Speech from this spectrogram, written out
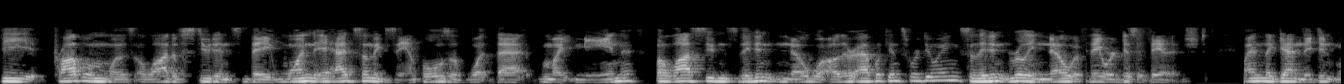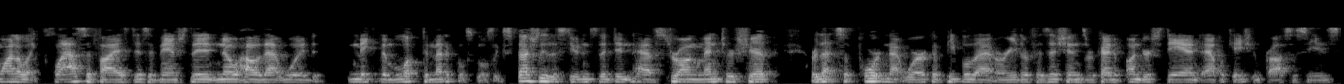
the problem was a lot of students, they, one, it had some examples of what that might mean, but a lot of students, they didn't know what other applicants were doing, so they didn't really know if they were disadvantaged. And again, they didn't want to like classify as disadvantaged. They didn't know how that would make them look to medical schools, especially the students that didn't have strong mentorship or that support network of people that are either physicians or kind of understand application processes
